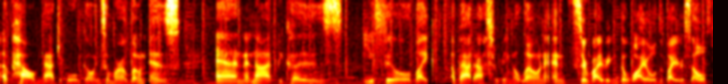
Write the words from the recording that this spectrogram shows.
of how magical going somewhere alone is. And not because you feel like a badass for being alone and surviving the wild by yourself,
